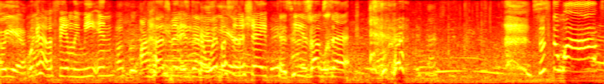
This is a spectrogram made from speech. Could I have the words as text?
Oh yeah. We're gonna have a family meeting. Our husband is gonna whip us into shape because he is upset. Sister wives.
